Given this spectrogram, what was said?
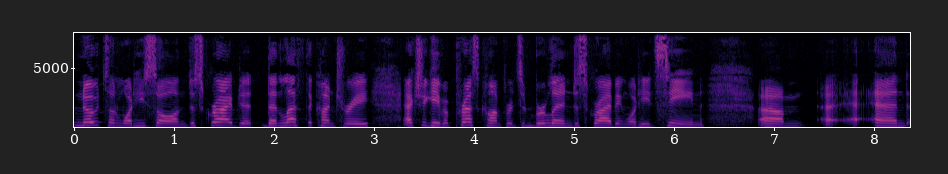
notes on what he saw and described it, then left the country, actually gave a press conference in Berlin describing what he'd seen. Um, and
